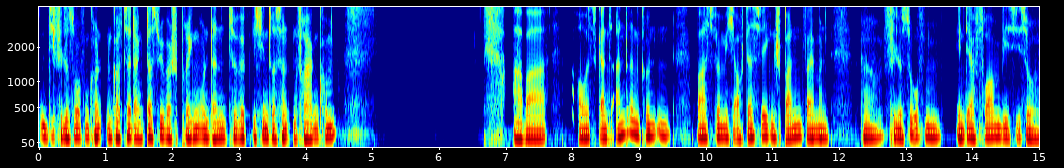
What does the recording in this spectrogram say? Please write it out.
die Philosophen konnten Gott sei Dank das überspringen und dann zu wirklich interessanten Fragen kommen. Aber aus ganz anderen Gründen war es für mich auch deswegen spannend, weil man äh, Philosophen in der Form, wie sie so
